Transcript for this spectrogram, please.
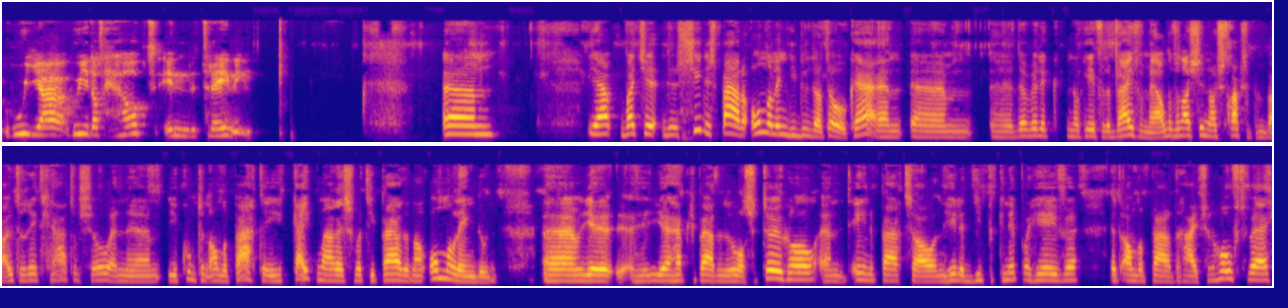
hoe, je, hoe je dat helpt in de training? Um, ja, wat je paarden onderling, die doen dat ook. Hè? En um, uh, daar wil ik nog even erbij vermelden. Van als je nou straks op een buitenrit gaat of zo en uh, je komt een ander paard tegen, kijk maar eens wat die paarden dan onderling doen. Je, je hebt je paard in een losse teugel en het ene paard zal een hele diepe knipper geven, het andere paard draait zijn hoofd weg.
